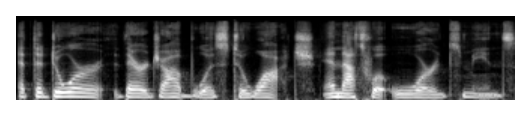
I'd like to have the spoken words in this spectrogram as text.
At the door, their job was to watch, and that's what wards means.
